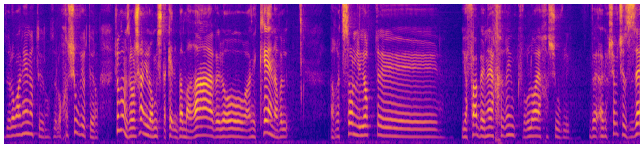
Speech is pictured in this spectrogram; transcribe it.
זה לא מעניין יותר, זה לא חשוב יותר. שוב זה לא שאני לא מסתכלת במראה ולא... אני כן, אבל הרצון להיות אה, יפה בעיני אחרים כבר לא היה חשוב לי. ואני חושבת שזה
